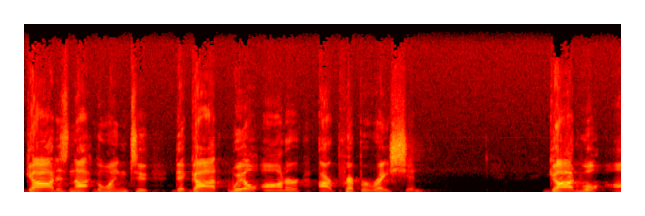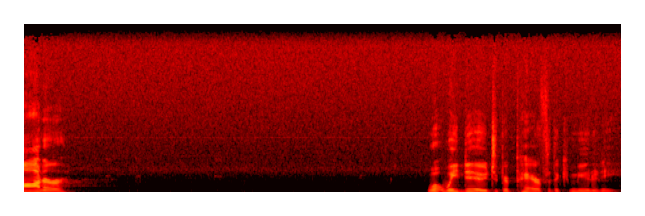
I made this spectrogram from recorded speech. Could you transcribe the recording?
God is not going to, that God will honor our preparation. God will honor what we do to prepare for the community.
